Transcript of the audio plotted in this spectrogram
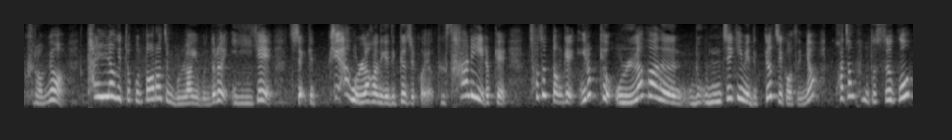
그러면 탄력이 조금 떨어진 몰랑이 분들은 이게 진짜 이렇게 쫙 올라가는 게 느껴질 거예요. 그 살이 이렇게 쳐졌던 게 이렇게 올라가는 움직임이 느껴지거든요. 화장품도 쓰고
